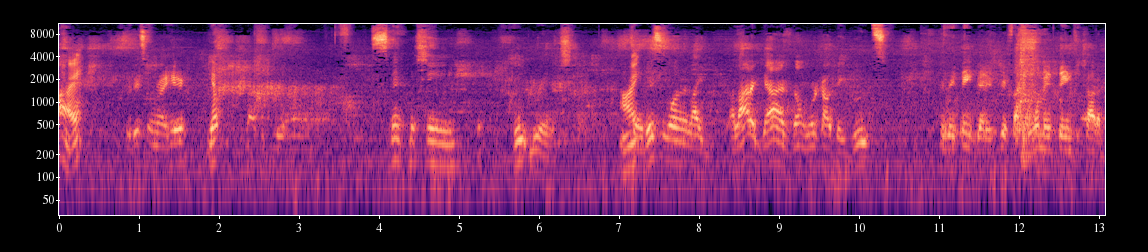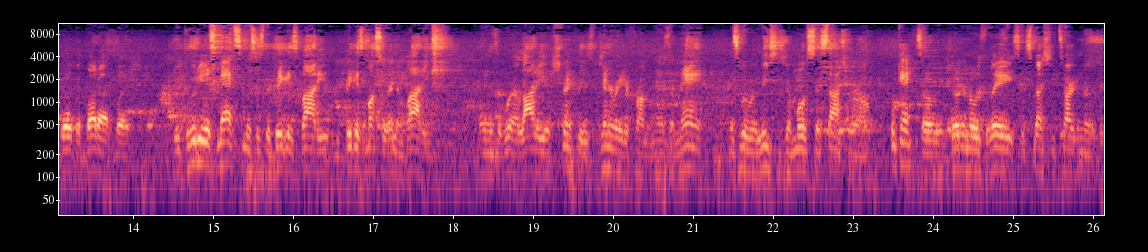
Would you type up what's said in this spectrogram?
All right. So this one right here, Yep. Smith machine glute bridge. All right. So this is one of like a lot of guys don't work out their glutes because they think that it's just like a woman thing to try to build the butt up. But the gluteus maximus is the biggest body, the biggest muscle in the body, and is where a lot of your strength is generated from. And as a man, it's what releases your most testosterone. Okay. So building those legs, especially targeting the, the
